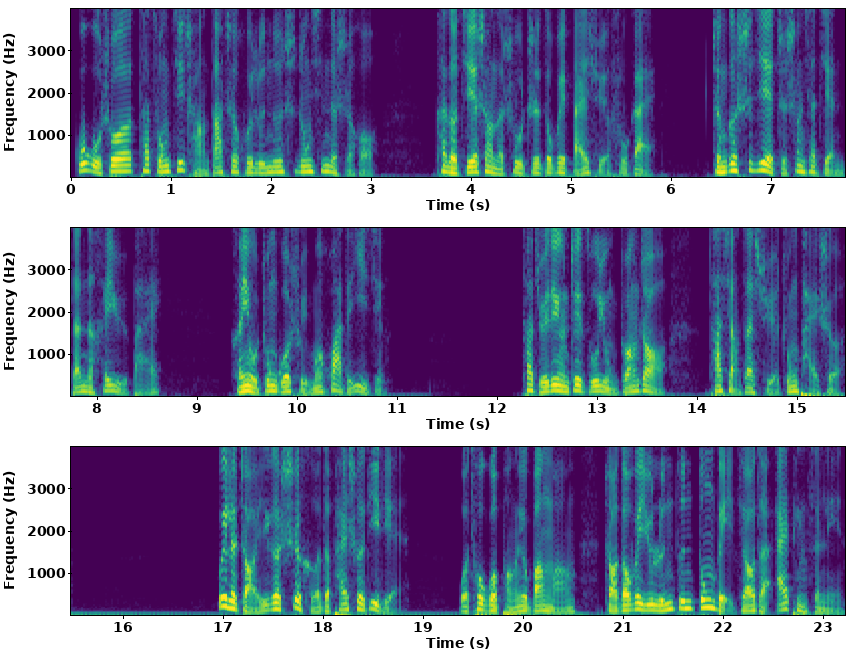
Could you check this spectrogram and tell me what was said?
谷谷说，他从机场搭车回伦敦市中心的时候，看到街上的树枝都被白雪覆盖，整个世界只剩下简单的黑与白，很有中国水墨画的意境。他决定这组泳装照，他想在雪中拍摄。为了找一个适合的拍摄地点，我透过朋友帮忙找到位于伦敦东北郊的埃平森林。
